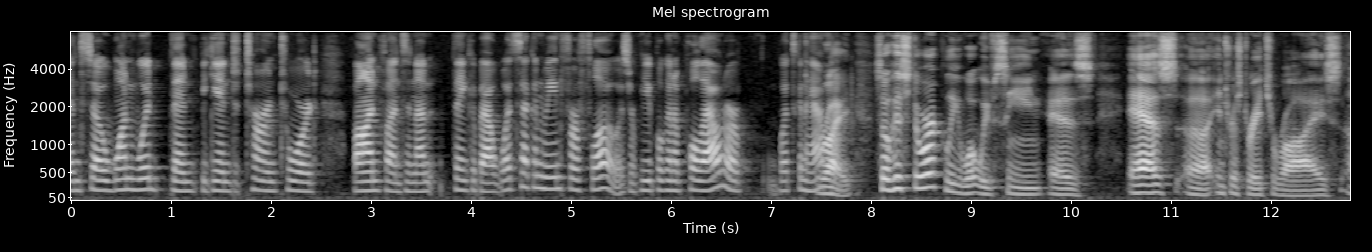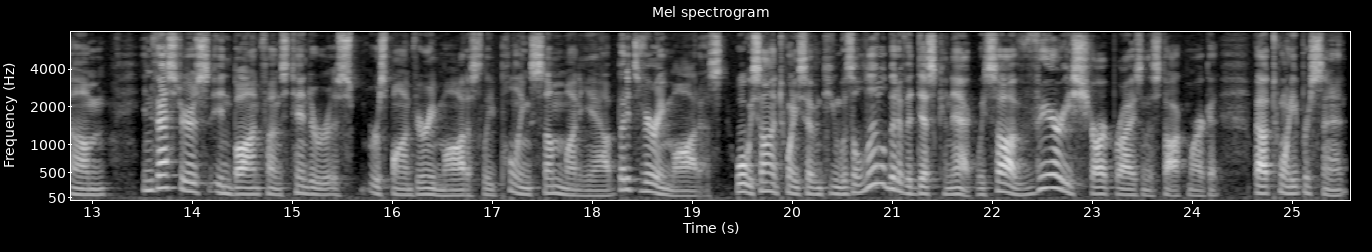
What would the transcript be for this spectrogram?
And so one would then begin to turn toward bond funds and think about what's that going to mean for flows? Are people going to pull out or what's going to happen? Right. So historically, what we've seen is as uh, interest rates rise, um, Investors in bond funds tend to res respond very modestly, pulling some money out, but it's very modest. What we saw in 2017 was a little bit of a disconnect. We saw a very sharp rise in the stock market, about 20%.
